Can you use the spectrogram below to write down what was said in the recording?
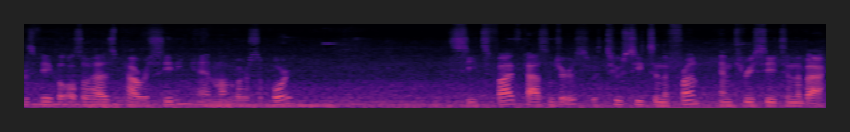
This vehicle also has power seating and lumbar support seats five passengers with two seats in the front and three seats in the back.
